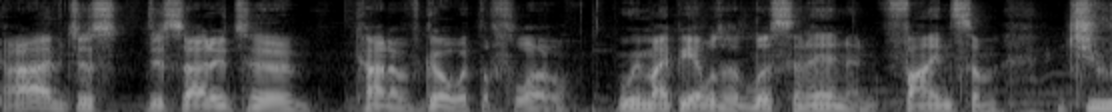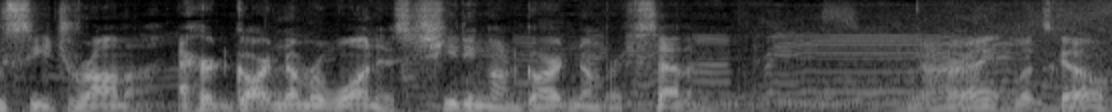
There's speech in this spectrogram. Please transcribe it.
I've just decided to kind of go with the flow. We might be able to listen in and find some juicy drama. I heard guard number one is cheating on guard number seven. Alright, let's go.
